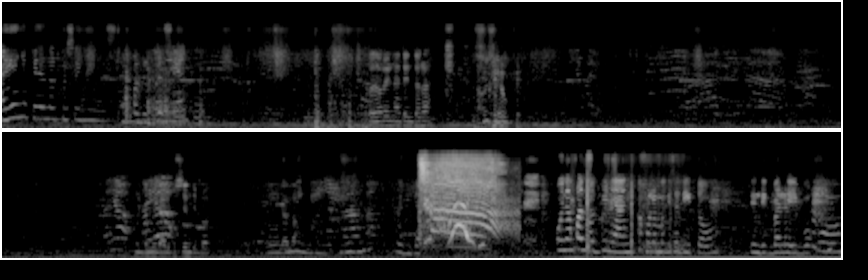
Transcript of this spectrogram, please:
Ayan yung pinanood ko sa inyo. Napagod ka Ano sa yan? cellphone. Panoorin natin, tara. Nakakalaw pa. May dumi lalabas yan, di ba? Yung lalaki. Unang panood ko niyan, ako lang mag-isa dito. Tindig balahibo ko.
